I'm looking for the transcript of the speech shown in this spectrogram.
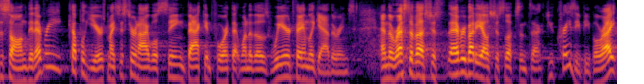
a song that every couple years my sister and I will sing back and forth at one of those weird family gatherings. And the rest of us just, everybody else just looks and says, You crazy people, right?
